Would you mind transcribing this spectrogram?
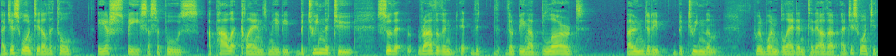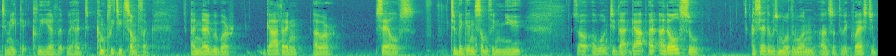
I just wanted a little airspace, I suppose, a palate cleanse maybe between the two, so that rather than it, the, there being a blurred boundary between them where one bled into the other, I just wanted to make it clear that we had completed something and now we were gathering ourselves to begin something new. So I wanted that gap. And, and also, I said there was more than one answer to the question.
